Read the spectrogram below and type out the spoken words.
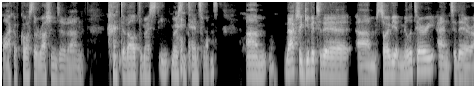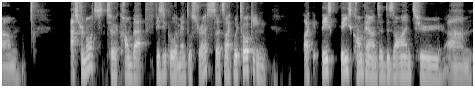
Like, of course, the Russians have um, developed the most most intense ones. Um, they actually give it to their um, Soviet military and to their um, astronauts to combat physical and mental stress. So it's like we're talking like these these compounds are designed to um,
